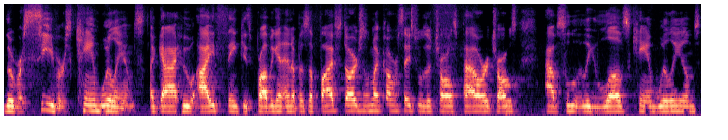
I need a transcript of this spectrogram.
The receivers, Cam Williams, a guy who I think is probably going to end up as a five star. Just my conversation with Charles Power. Charles absolutely loves Cam Williams.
